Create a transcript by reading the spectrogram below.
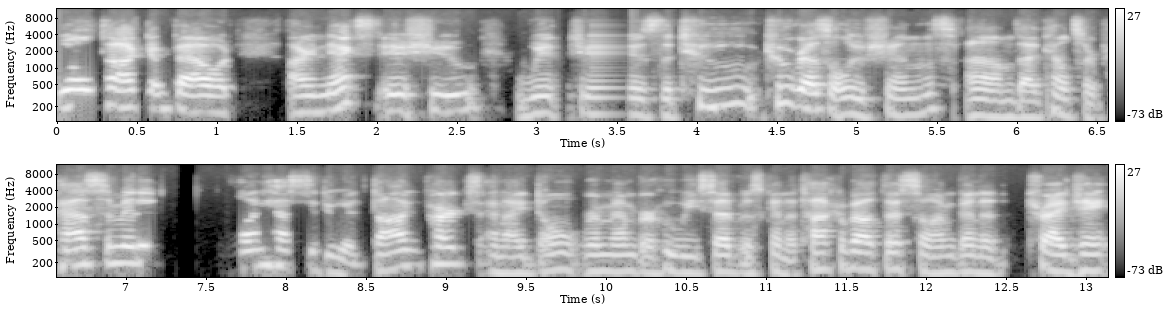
We'll talk about our next issue, which is the two, two resolutions um, that Councillor Paz submitted. One has to do with dog parks, and I don't remember who we said was going to talk about this, so I'm going to try Ja-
